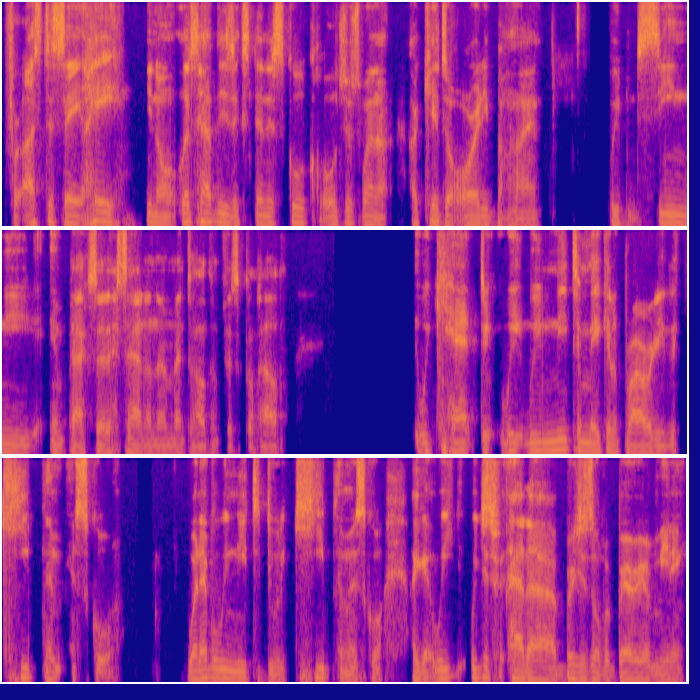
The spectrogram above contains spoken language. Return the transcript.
for us to say, hey, you know, let's have these extended school closures when our, our kids are already behind. We've seen the impacts that it's had on their mental health and physical health. We can't do, we, we need to make it a priority to keep them in school. Whatever we need to do to keep them in school. Like we, we just had a Bridges Over Barrier meeting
